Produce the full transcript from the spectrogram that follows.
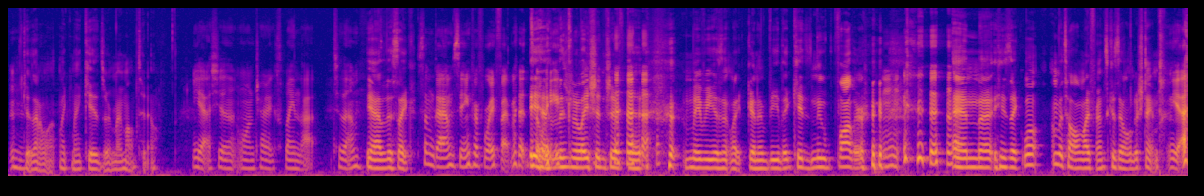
because I don't want, like, my kids or my mom to know. Yeah, she doesn't want to try to explain that to them. Yeah, this, like, Some guy I'm seeing for 45 minutes yeah, a week. this relationship that maybe isn't, like, gonna be the kid's new father. Mm. and uh, he's like, well, I'm gonna tell all my friends because they'll understand. yeah.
